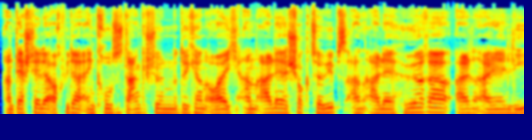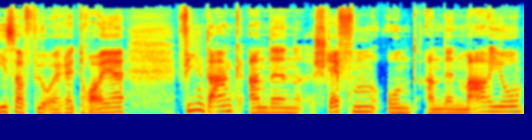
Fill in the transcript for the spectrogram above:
an der Stelle auch wieder ein großes Dankeschön natürlich an euch, an alle Shock 2 Vips, an alle Hörer, an alle Leser für eure Treue. Vielen Dank an den Steffen und an den Mario.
